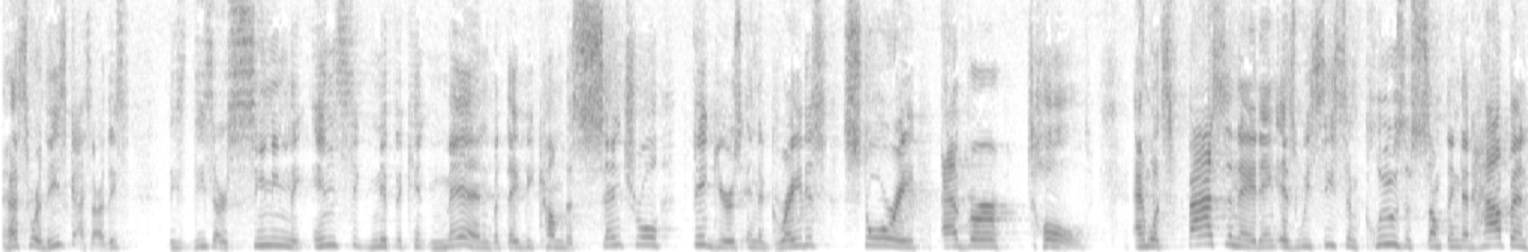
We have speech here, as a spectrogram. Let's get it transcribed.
And that's where these guys are. These these, these are seemingly insignificant men but they become the central figures in the greatest story ever told and what's fascinating is we see some clues of something that happened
